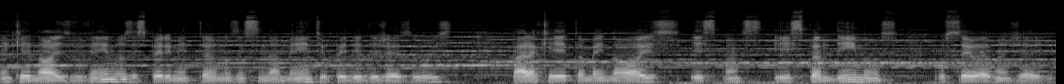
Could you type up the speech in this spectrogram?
em que nós vivemos, experimentamos o ensinamento e o pedido de Jesus, para que também nós expandimos o seu Evangelho,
